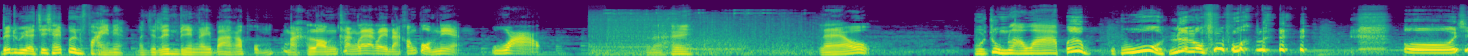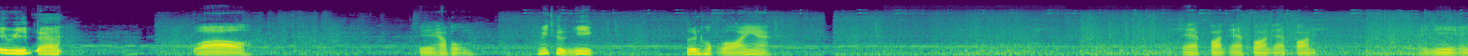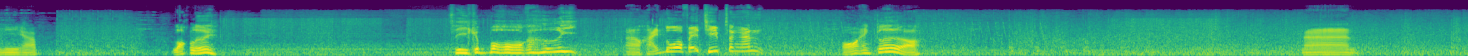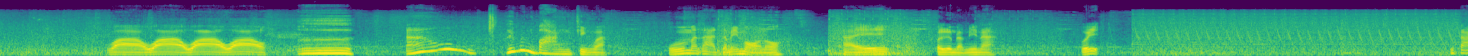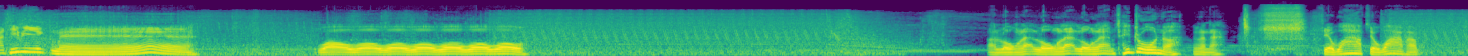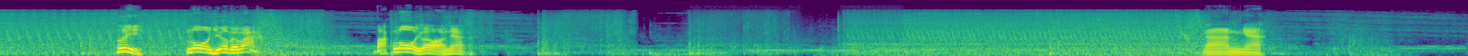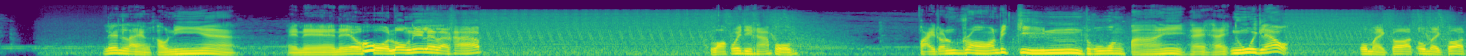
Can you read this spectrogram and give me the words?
เบดเวียที่ใช้ปืนไฟเนี่ยมันจะเล่นเป็นยังไงบ้างครับผม มาลองครั้งแรกเลยนะของผมเนี่ย ว้าวนะเฮ้ยแล้วหูจุ่มลาวาปุ๊บโอ้โหเลือดลงพวกเลยโอ้ชีวิตนะ ว้าวโอเคครับผม ไม่ถึงอีกปืนหกร้อยไง แอบก่อนแอบก่อนแอบก่อนไอ้นี่ไอ้นี่ครับ ล็อกเลยสี่กระบอกอะเฮ้ยอ้าวหายตัวเฟสชิปซะงั้นอ๋อแองเกอร์เหรอ นานว้าวว้าวว้าวว้าวเออเอ้าเฮ้ยมันบางจริงว่ะผมว่ามันอาจจะไม่เหมาะเนอะใช้ปืนแบบนี้นะอุ้ย ตาทิพย์อีกแหมว้าวว้าวว้าวว้าวว้าวว้าวอะลงแล้วลงแล้วลงแล้วใช้โดรนเหรอเดี๋ยวก่อนนะเสียวาบเสียวาบครับ เฮ้ย โล่เยอะไปปะบักโล่อีกแล้วเหรอเนี่ยนั่นไง เล่นอะไรของเขาเนี่ยไอเนเนโอ้โหลงนี่เลยเหรอครับ ล็อกไว้ดีครับผม ไฟร้อนๆไปกินร่วงไปเฮ้ยเฮ้ยงูอีกแล้ว โอ้ my god โอ้ my god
